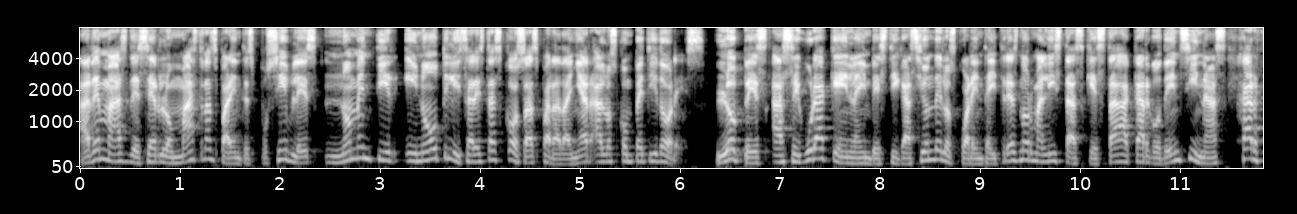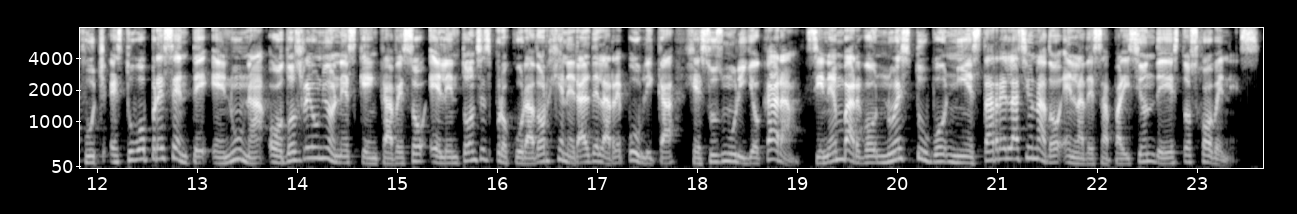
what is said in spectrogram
además de ser lo más transparentes posibles, no mentir y no utilizar estas cosas para dañar a los competidores. López asegura que en la investigación de los 43 normalistas que está a cargo de Encinas, Harfuch estuvo presente en una o dos reuniones que encabezó el entonces Procurador General de la República, Jesús Murillo Caram. Sin embargo, no estuvo ni está relacionado en la desaparición de estos jóvenes.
